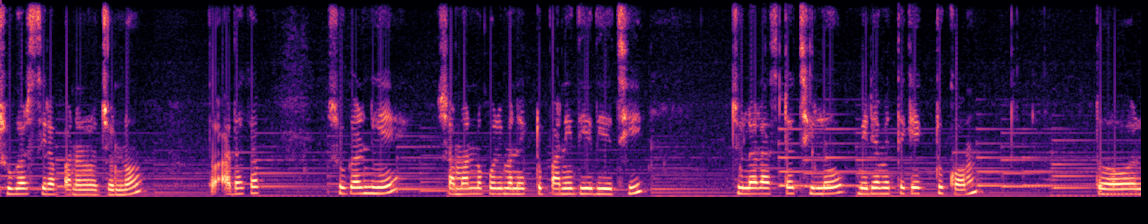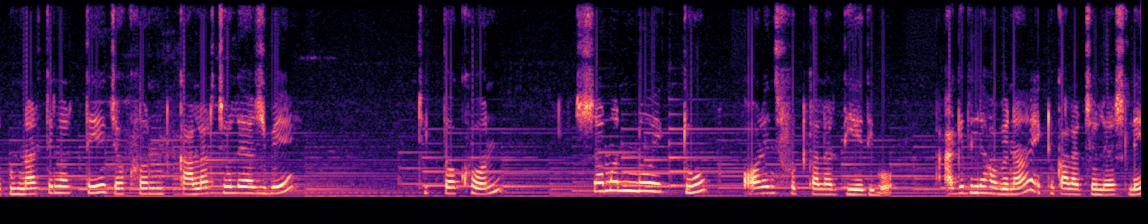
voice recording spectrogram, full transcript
সুগার সিরাপ বানানোর জন্য। তো আধা কাপ সুগার নিয়ে সামান্য পরিমাণে একটু পানি দিয়ে দিয়েছি। চুলার আঁচটা ছিল মিডিয়ামের থেকে একটু কম। তো নাড়তে নাড়তে যখন কালার চলে আসবে, ঠিক তখন সামান্য একটু অরেঞ্জ ফুড কালার দিয়ে দিব। আগে দিলে হবে না, একটু কালার চলে আসলে।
